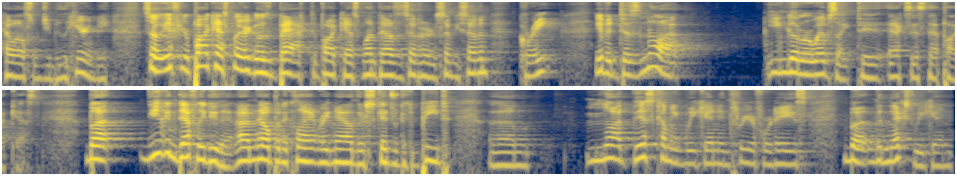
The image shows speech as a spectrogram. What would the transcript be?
how else would you be hearing me? So if your podcast player goes back to podcast 1777, great. If it does not, you can go to our website to access that podcast. But you can definitely do that. I'm helping a client right now. They're scheduled to compete. Um, not this coming weekend in three or four days, but the next weekend.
